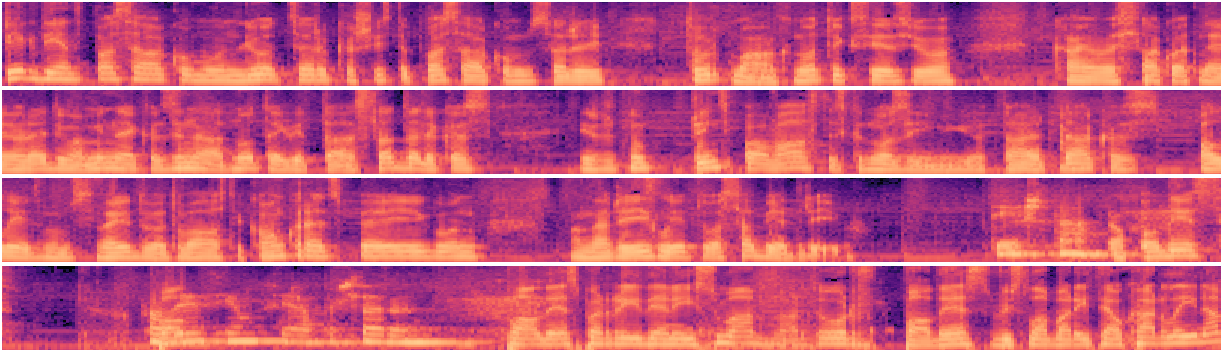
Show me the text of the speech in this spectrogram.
piekdienas pasākumu un ļoti ceru, ka šis pasākums arī turpmāk notiksies. Jo, kā jau es sākotnēji redzēju, minēju, ka zinātnē noteikti ir tā sadaļa, kas ir nu, principā valstiska nozīmīga. Tā ir tā, kas palīdz mums veidot valsti konkurētspējīgu un un arī izglīto sabiedrību. Tieši tā. Jā, paldies! Paldies jums jā, par sarunu. Paldies par rītdienu īsumā, Artur. Paldies! Vislabāk arī tev, Karlīna!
